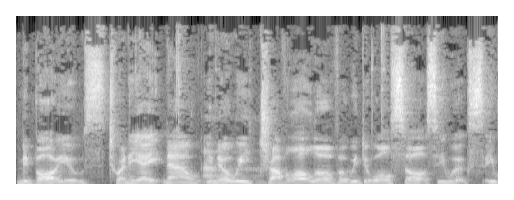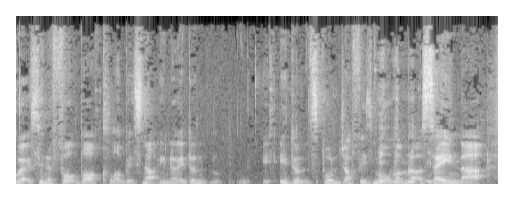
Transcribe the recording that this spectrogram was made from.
my boy, who's 28 now. You know, Ah. we travel all over. We do all sorts. He works. He works in a football club. It's not. You know, he doesn't. He doesn't sponge off his mum. I'm not saying that.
